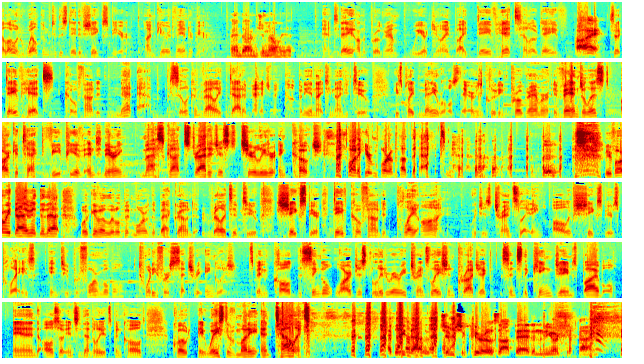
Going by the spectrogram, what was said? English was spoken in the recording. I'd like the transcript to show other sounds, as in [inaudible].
Hello and welcome to the State of Shakespeare. I'm Garrett Vandermeer. And I'm Jim Elliott. And today on the program, we are joined by Dave Hitz. Hello, Dave. Hi. So, Dave Hitz co founded NetApp, a Silicon Valley data management company, in 1992. He's played many roles there, including programmer, evangelist, architect, VP of engineering, mascot, strategist, cheerleader, and coach. [laughs] I want to hear more about that. [laughs] [laughs] Before we dive into that, we'll give a little bit more of the background relative to Shakespeare. Dave co founded Play On, which is translating all of Shakespeare's plays into performable 21st century English. It's been called the single largest literary translation project since the King James Bible, and also, incidentally, it's been called, quote, a waste of money and talent. [laughs] I believe that was Jim Shapiro's op-ed in the New York Times.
